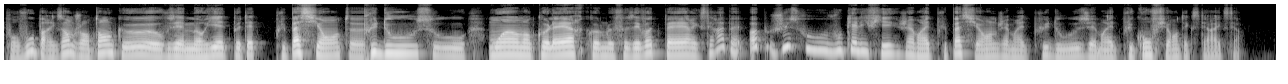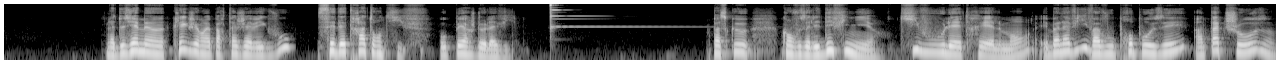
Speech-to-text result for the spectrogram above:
Pour vous, par exemple, j'entends que vous aimeriez être peut-être plus patiente, euh, plus douce ou moins en colère comme le faisait votre père, etc. Ben, hop, juste vous vous qualifiez. J'aimerais être plus patiente, j'aimerais être plus douce, j'aimerais être plus confiante, etc. etc. La deuxième euh, clé que j'aimerais partager avec vous, c'est d'être attentif aux perches de la vie. Parce que quand vous allez définir qui vous voulez être réellement, eh ben la vie va vous proposer un tas de choses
